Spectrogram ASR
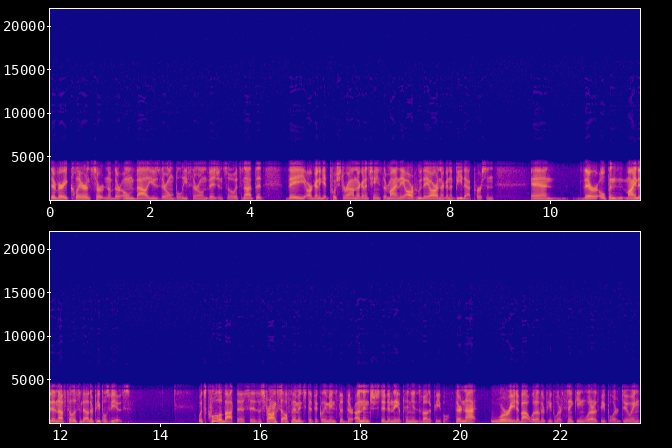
they're very clear and certain of their own values their own beliefs their own vision so it's not that they are going to get pushed around. They're going to change their mind. They are who they are, and they're going to be that person. And they're open minded enough to listen to other people's views. What's cool about this is a strong self image typically means that they're uninterested in the opinions of other people. They're not worried about what other people are thinking, what other people are doing.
